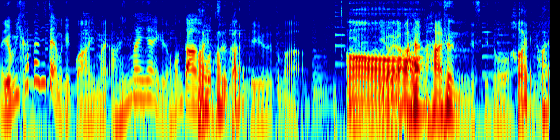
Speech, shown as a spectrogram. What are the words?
呼び方自体も結構曖昧、曖昧じゃないけど、本当暗号通貨っていうとか、あいろいろあああるんですけど、はいはい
